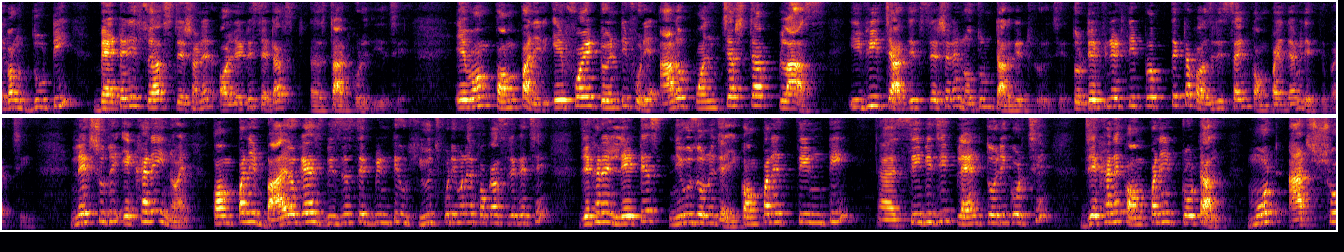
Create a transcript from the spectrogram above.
এবং দুটি ব্যাটারি সোয়াপ স্টেশনের অলরেডি সেট স্টার্ট করে দিয়েছে। এবং কোম্পানির এফওয়াই টোয়েন্টি ফোরে আরও পঞ্চাশটা প্লাস ইভি চার্জিং স্টেশনে নতুন টার্গেট রয়েছে। তো ডেফিনেটলি প্রত্যেকটা পজিটিভ সাইন কোম্পানিতে আমি দেখতে পাচ্ছি। নেক্সট শুধু এখানেই নয় কোম্পানি বায়োগ্যাস বিজনেস সেগমেন্টেও হিউজ পরিমাণে ফোকাস রেখেছে, যেখানে লেটেস্ট নিউজ অনুযায়ী কোম্পানির তিনটি সিবিজি প্ল্যান্ট তৈরি করছে, যেখানে কোম্পানির টোটাল মোট আটশো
